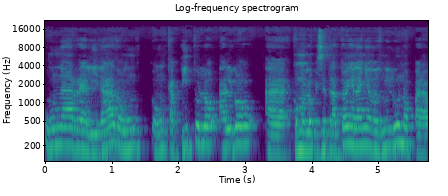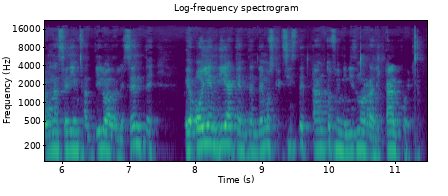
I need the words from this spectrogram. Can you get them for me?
una realidad o un, capítulo, algo ah, como lo que se trató en el año 2001 para una serie infantil o adolescente, eh, hoy en día que entendemos que existe tanto feminismo radical, pues.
